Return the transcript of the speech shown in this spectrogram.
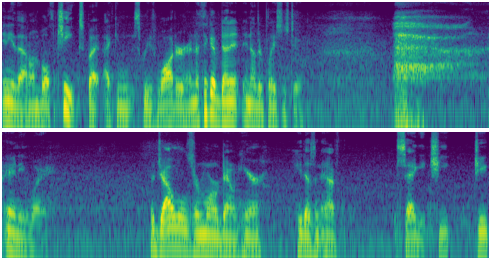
any of that on both cheeks, but I can squeeze water, and I think I've done it in other places too. anyway, the jowls are more down here. He doesn't have saggy cheek cheek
